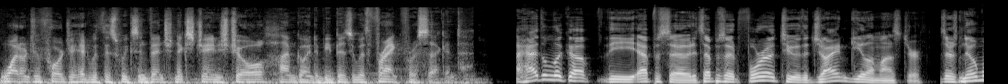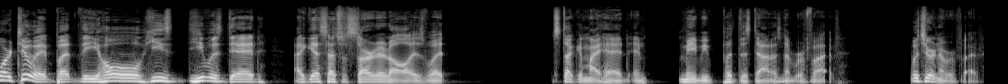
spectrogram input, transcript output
Why don't you forge ahead with this week's invention exchange, Joel? I'm going to be busy with Frank for a second. I had to look up the episode. It's episode 402, the giant Gila monster. There's no more to it, but the whole he's he was dead. I guess that's what started it all. Is what stuck in my head and made me put this down as number five. What's your number five?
